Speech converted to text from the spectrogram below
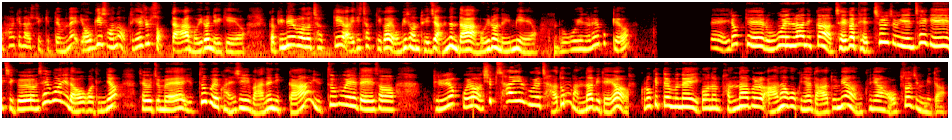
확인할 수 있기 때문에 여기서는 어떻게 해줄 수 없다. 뭐 이런 얘기예요. 그러니까 비밀번호 찾기, 아이디 찾기가 여기서는 되지 않는다. 뭐 이런 의미예요. 로그인을 해볼게요. 네, 이렇게 로그인을 하니까 제가 대출 중인 책이 지금 세 권이 나오거든요. 제가 요즘에 유튜브에 관심이 많으니까 유튜브에 대해서 빌렸고요. 14일 후에 자동 반납이 돼요. 그렇기 때문에 이거는 반납을 안 하고 그냥 놔두면 그냥 없어집니다.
